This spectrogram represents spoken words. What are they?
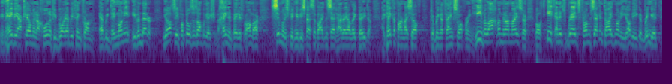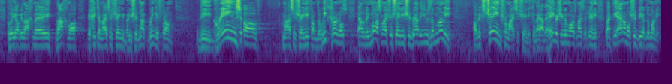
In Hebi Akel and if he brought everything from everyday money, even better. Yotzi fulfills his obligation. Similarly speaking, if he specified and said, I take upon myself to bring a thanks offering. Both it and its breads from second tithe money. Yobi, you can bring it. But he should not bring it from the grains of Master Sheni, from the wheat kernels. El Mas Master Sheni, you should rather use the money of exchange for Master Sheni. Like the animal should be of the money.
